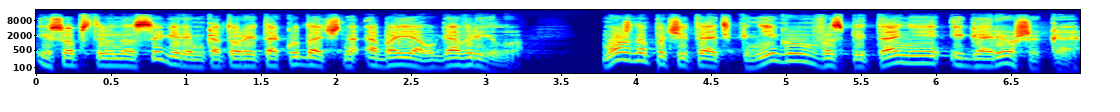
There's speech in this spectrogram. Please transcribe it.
и, собственно, с Игорем, который так удачно обаял Гаврилу, можно почитать книгу «Воспитание Игорешика»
